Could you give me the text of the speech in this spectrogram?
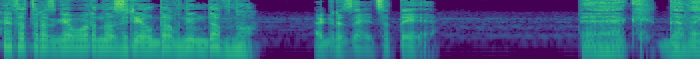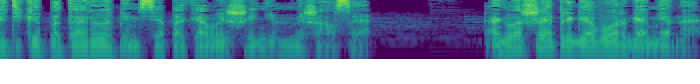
«Этот разговор назрел давным-давно», огрызается Тея. «Так, давайте-ка поторопимся, пока Высший не вмешался. Оглашай приговор, Гамена».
